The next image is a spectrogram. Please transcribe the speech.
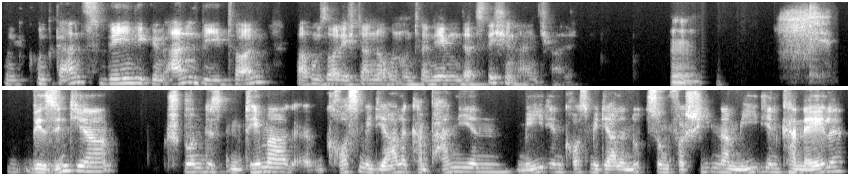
und, und ganz wenigen Anbietern, warum soll ich dann noch ein Unternehmen dazwischen einschalten? Hm. Wir sind ja schon das Thema äh, crossmediale Kampagnen, Medien, crossmediale Nutzung verschiedener Medienkanäle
